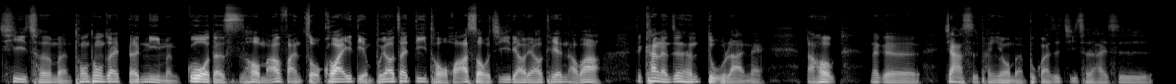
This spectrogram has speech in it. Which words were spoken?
汽车们，通通在等你们过的时候，麻烦走快一点，不要再低头划手机聊聊天，好不好？这看了真的很堵然呢。然后那个驾驶朋友们，不管是机车还是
